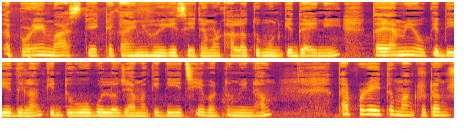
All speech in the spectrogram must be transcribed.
তারপরে এই মাছ দিয়ে একটা কাহিনী হয়ে গেছে, এটা আমার খালাতো বোনকে দেয়নি, তাই আমি ওকে দিয়ে দিলাম, কিন্তু ও বলল যে আমাকে দিয়েছি, এবার তুমি নাও। তারপরে এই তো মাংস টাংস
